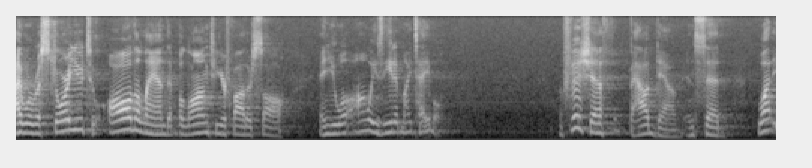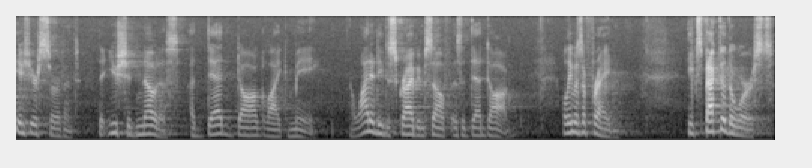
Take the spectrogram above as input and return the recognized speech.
I will restore you to all the land that belonged to your father Saul, and you will always eat at my table. Mephibosheth bowed down and said, What is your servant that you should notice a dead dog like me? Now, why did he describe himself as a dead dog? Well, he was afraid. He expected the worst,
